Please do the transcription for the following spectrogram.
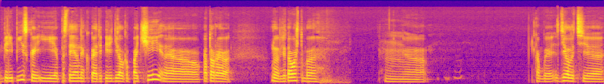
переписка, и постоянная какая-то переделка патчей, которая ну, для того, чтобы как бы сделать, э,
